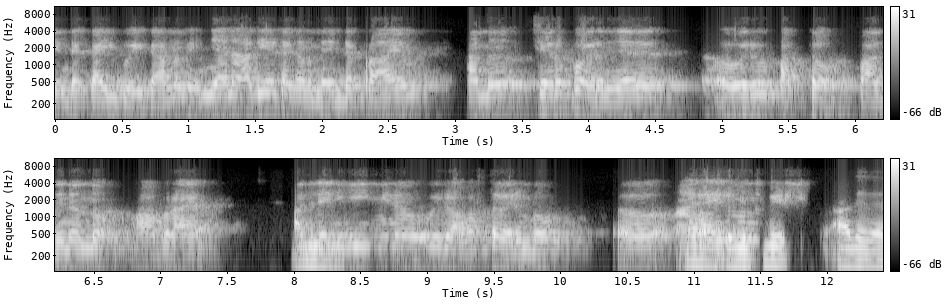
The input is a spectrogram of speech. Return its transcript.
എന്റെ കൈ പോയി. കാരണം ഞാൻ ആദ്യമായിട്ടാണ് കാണുന്നത് എന്റെ പ്രായം അന്ന് ചെറുപ്പമായിരുന്നു. ഞാൻ ഒരു പത്തോ പതിനൊന്നോ ആ പ്രായം. അതിലെനിക്ക് ഇങ്ങനെ ഒരു അവസ്ഥ വരുമ്പോ ആരായാലും അതെ അതെ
